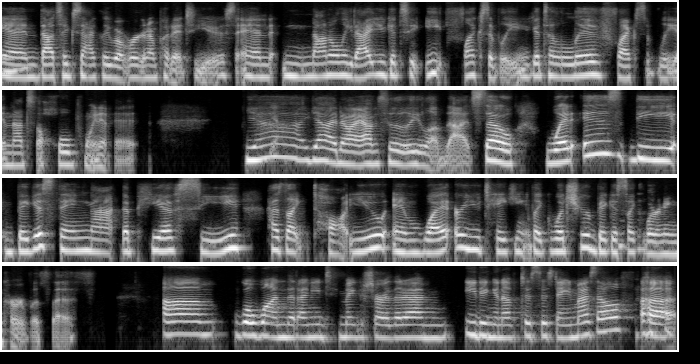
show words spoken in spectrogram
Mhm. and that's exactly what we're going to put it to use. And not only that you get to eat flexibly. You get to live flexibly and that's the whole point of it yeah, yeah, no, I absolutely love that. So, what is the biggest thing that the PFC has like taught you and what are you taking like what's your biggest like Mhm. learning curve with this? Um, well, one that I need to make sure that I'm eating enough to sustain myself. Uh,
